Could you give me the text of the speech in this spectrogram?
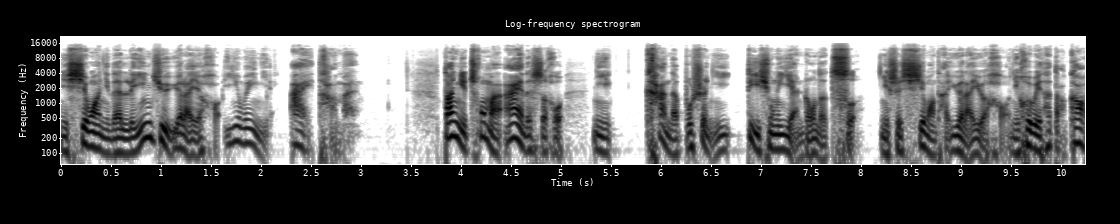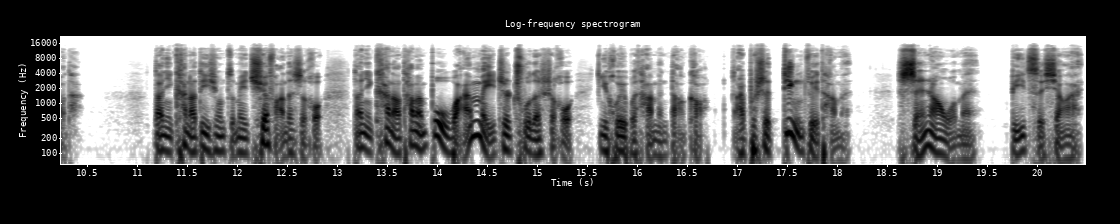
你希望你的邻居越来越好，因为你爱他们。当你充满爱的时候，你看的不是你弟兄眼中的刺，你是希望他越来越好，你会为他祷告的。当你看到弟兄姊妹缺乏的时候，当你看到他们不完美之处的时候，你会为他们祷告，而不是定罪他们。神让我们彼此相爱，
